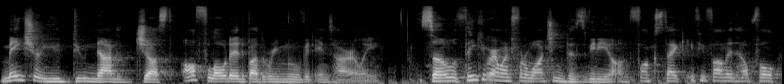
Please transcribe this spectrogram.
make sure you do not just offload it, but remove it entirely. So thank you very much for watching this video on Foxtecc. If you found it helpful,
